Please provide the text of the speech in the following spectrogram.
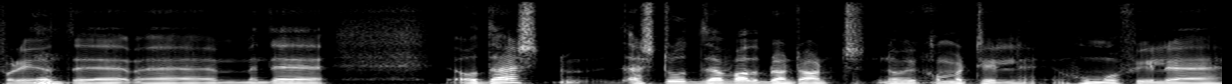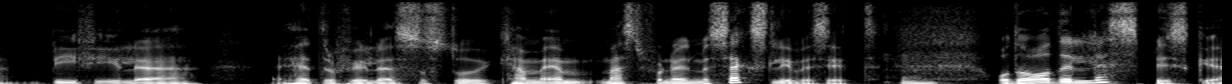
fordi at uh, Men det Og der, der sto Der var det blant annet Når vi kommer til homofile, bifile, heterofile, så sto det hvem er mest fornøyd med sexlivet sitt. Mm. Og da var det lesbiske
